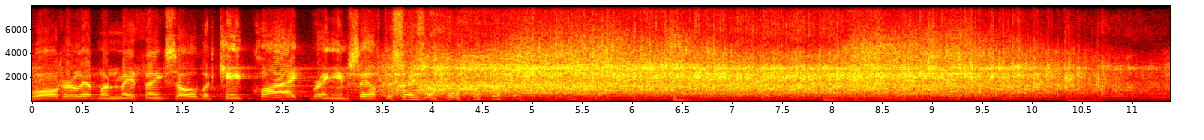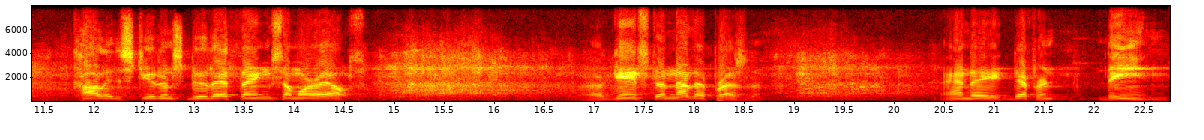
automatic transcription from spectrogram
Walter Lippmann may think so, but can't quite bring himself to say so. College students do their thing somewhere else against another president and a different dean.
